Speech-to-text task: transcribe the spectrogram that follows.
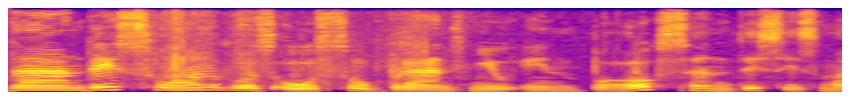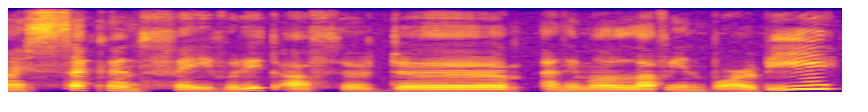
then this one was also brand new in box and this is my second favorite after the animal loving Barbie.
